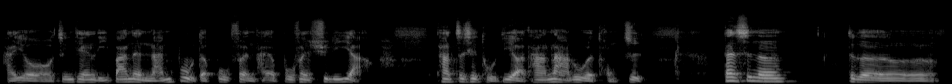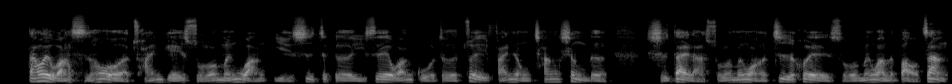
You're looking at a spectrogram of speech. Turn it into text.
还有今天黎巴嫩南部的部分，还有部分叙利亚，他这些土地啊，他纳入了统治。但是呢，这个大卫王死后啊，传给所罗门王，也是这个以色列王国的最繁荣昌盛的时代了。所罗门王的智慧，所罗门王的宝藏，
